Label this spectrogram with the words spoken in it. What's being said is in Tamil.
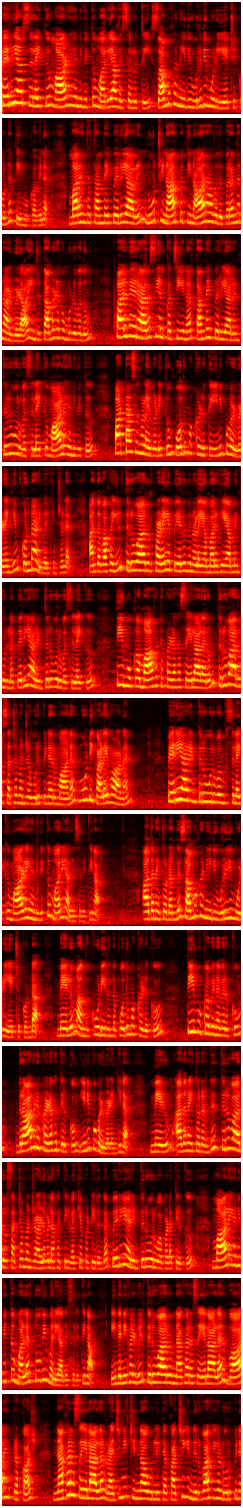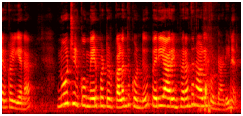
பெரியார் சிலைக்கு மாலை அணிவித்து மரியாதை செலுத்தி சமூக நீதி உறுதிமொழி ஏற்றிக்கொண்ட திமுகவினர். மறைந்த தந்தை பெரியாரின் நூற்றி நாற்பத்தி ஆறாவது பிறந்த நாள் விழா இன்று தமிழகம் முழுவதும் பல்வேறு அரசியல் கட்சியினர் தந்தை பெரியாரின் திருவுருவ சிலைக்கு மாலை அணிவித்து பட்டாசுகளை வெடித்தும் பொதுமக்களுக்கு இனிப்புகள் வழங்கியும் கொண்டாடி வருகின்றனர். அந்த வகையில் திருவாரூர் பழைய பேருந்து நிலையம் அருகே அமைந்துள்ள பெரியாரின் திருவுருவ சிலைக்கு திமுக மாவட்ட கழக செயலாளரும் திருவாரூர் சட்டமன்ற உறுப்பினருமான பூண்டி கலைவாணன் பெரியாரின் திருவுருவம் சிலைக்கு மாலை அணிவித்து மரியாதை செலுத்தினார். அதனைத் தொடர்ந்து சமூக நீதி உறுதிமொழி ஏற்றுக்கொண்டார். மேலும் அங்கு கூடியிருந்த பொதுமக்களுக்கு திமுகவினருக்கும் திராவிட கழகத்திற்கும் இனிப்புகள் வழங்கினர். மேலும் அதனைத் தொடர்ந்து திருவாரூர் சட்டமன்ற அலுவலகத்தில் வைக்கப்பட்டிருந்த பெரியாரின் திருவுருவ படத்திற்கு மாலை அணிவித்து மலர் தூவி மரியாதை செலுத்தினார். இந்த நிகழ்வில் திருவாரூர் நகர செயலாளர் வாரை பிரகாஷ் நகர செயலாளர் ரஜினி சின்னா உள்ளிட்ட கட்சியின் நிர்வாகிகள் உறுப்பினர்கள் என நூற்றிற்கும் மேற்பட்டோர் கலந்து கொண்டு பெரியாரின் பிறந்த நாளை கொண்டாடினர்.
